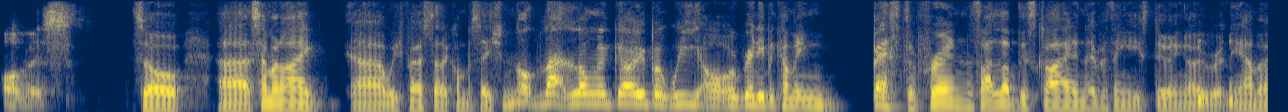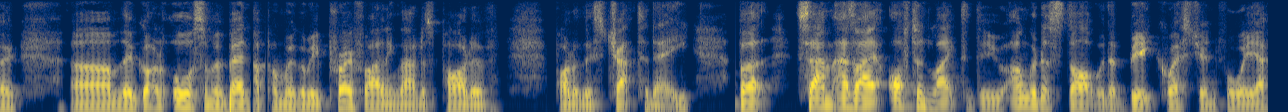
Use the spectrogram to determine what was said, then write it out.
always. So, uh, Sam and I, uh, we first had a conversation not that long ago, but we are already becoming best of friends. I love this guy and everything he's doing over at Neeyamo. Um, they've got an awesome event up, and we're going to be profiling that as part of part of this chat today. But Sam, as I often like to do, I'm going to start with a big question for you.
